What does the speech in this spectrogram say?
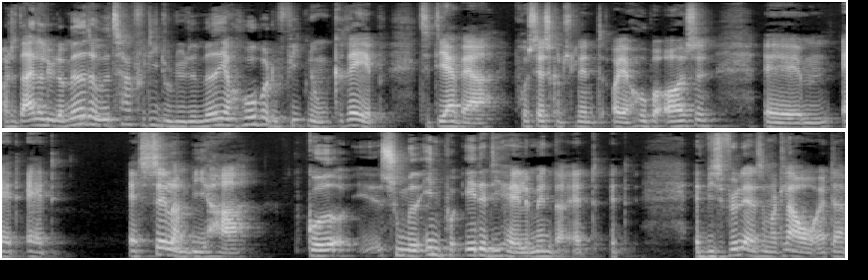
Og til dig, der lytter med derude, tak fordi du lyttede med. Jeg håber, du fik nogle greb til det at være proceskonsulent, og jeg håber også, øh, at, at, at selvom vi har gået og zoomet ind på et af de her elementer, at, at, at vi selvfølgelig alle sammen er klar over, at der,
